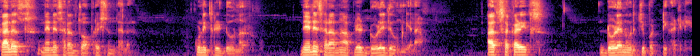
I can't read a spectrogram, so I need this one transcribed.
कालच नेने सरांचं ऑपरेशन झालं. कुणीतरी डोनर. नेने सरांना आपले डोळे देऊन गेला. आज सकाळीच डोळ्यांवरची पट्टी काढली.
